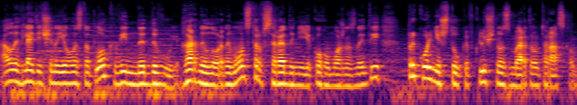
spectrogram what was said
але глядячи на його статлок, він не дивує. Гарний лорний монстр, всередині якого можна знайти прикольні штуки, включно з мертвим Тараском.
